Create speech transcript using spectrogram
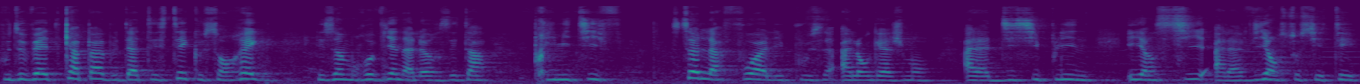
Vous devez être capable d'attester que sans règle, les hommes reviennent à leurs états primitifs. Seule la foi les pousse à l'engagement, à la discipline et ainsi à la vie en société.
